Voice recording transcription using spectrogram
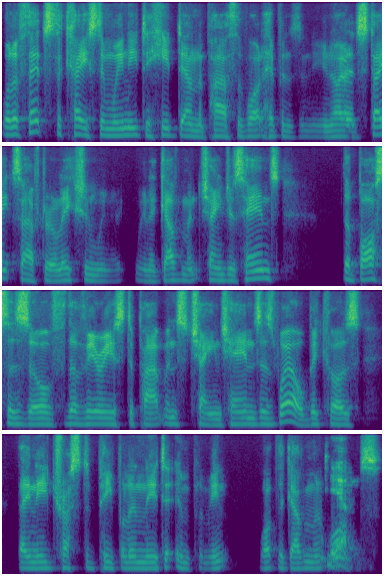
Well, if that's the case, then we need to head down the path of what happens in the United States after election when, when a government changes hands. The bosses of the various departments change hands as well because they need trusted people in there to implement what the government yeah. wants.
